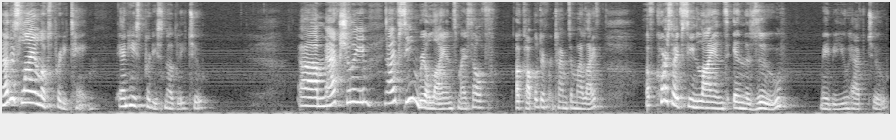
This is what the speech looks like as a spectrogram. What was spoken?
Now, this lion looks pretty tame, and he's pretty snuggly too. Um, actually, I've seen real lions myself a couple different times in my life. Of course, I've seen lions in the zoo. Maybe you have too.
